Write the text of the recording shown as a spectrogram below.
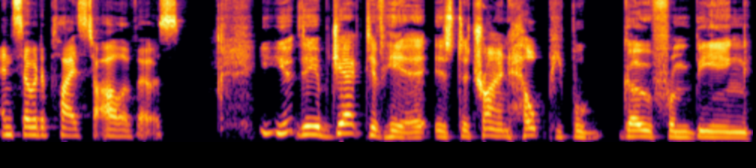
And so it applies to all of those. You, the objective here is to try and help people go from being,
